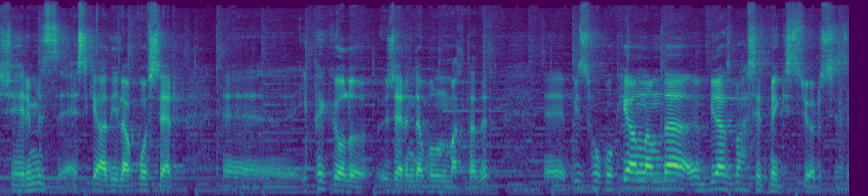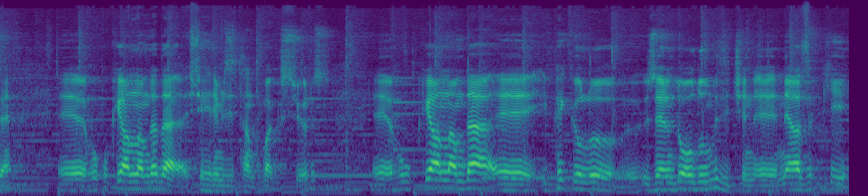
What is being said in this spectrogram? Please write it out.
şehrimiz eski adıyla Koser, e, İpek yolu üzerinde bulunmaktadır. Ee, biz hukuki anlamda biraz bahsetmek istiyoruz size. Ee, hukuki anlamda da şehrimizi tanıtmak istiyoruz. Ee, hukuki anlamda e, İpek yolu üzerinde olduğumuz için e, ne yazık ki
